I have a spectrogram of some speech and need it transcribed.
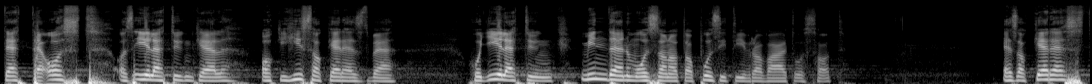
tette azt az életünkkel, aki hisz a keresztbe, hogy életünk minden mozzanata pozitívra változhat. Ez a kereszt,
